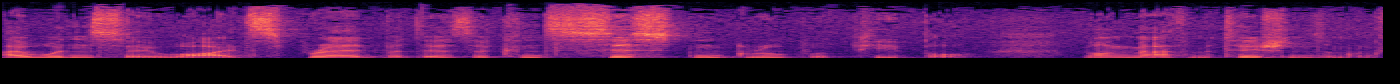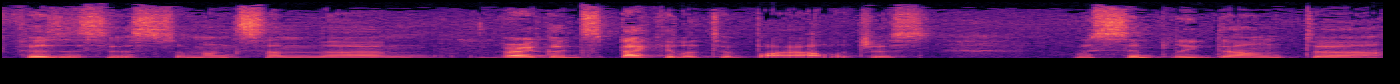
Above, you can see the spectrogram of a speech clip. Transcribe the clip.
I wouldn't say widespread, but there's a consistent group of people among mathematicians, among physicists, among some um, very good speculative biologists who simply don't, uh,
